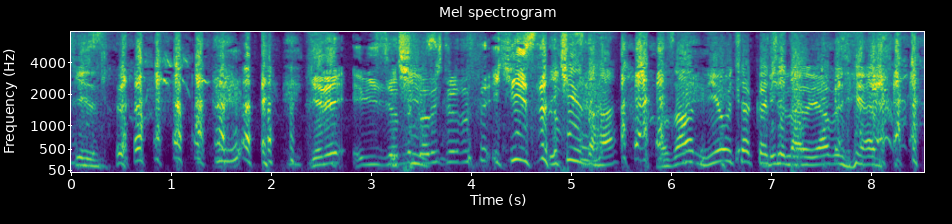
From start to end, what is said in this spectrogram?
200 lira. Gene vizyonunu 200. konuşturdun. 200 lira. 200 daha. O zaman niye uçak kaçırılıyor ya bu dünyada?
